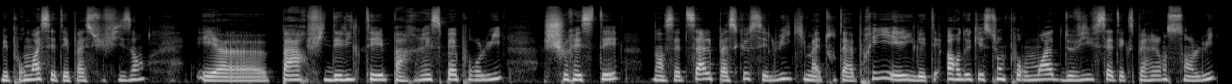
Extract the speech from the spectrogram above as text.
mais pour moi, c'était pas suffisant. Et par fidélité, par respect pour lui, je suis restée dans cette salle parce que c'est lui qui m'a tout appris et il était hors de question pour moi de vivre cette expérience sans lui.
